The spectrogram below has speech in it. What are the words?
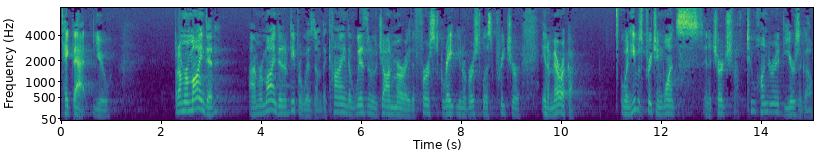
take that, you. But I'm reminded, I'm reminded of deeper wisdom, the kind of wisdom of John Murray, the first great universalist preacher in America. When he was preaching once in a church 200 years ago,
